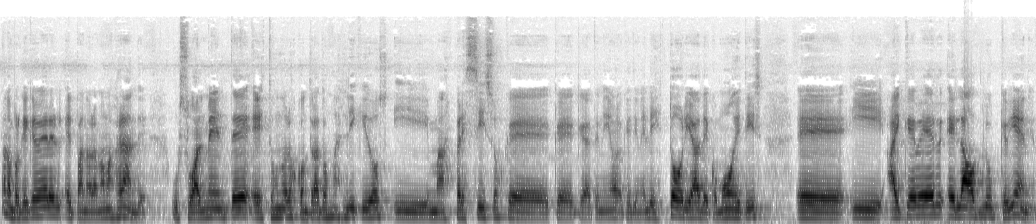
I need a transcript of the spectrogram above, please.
Bueno, porque hay que ver el, panorama más grande. Usualmente esto es uno de los contratos más líquidos y más precisos que, ha tenido, que tiene la historia de commodities. Eh, y hay que ver el outlook que viene.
